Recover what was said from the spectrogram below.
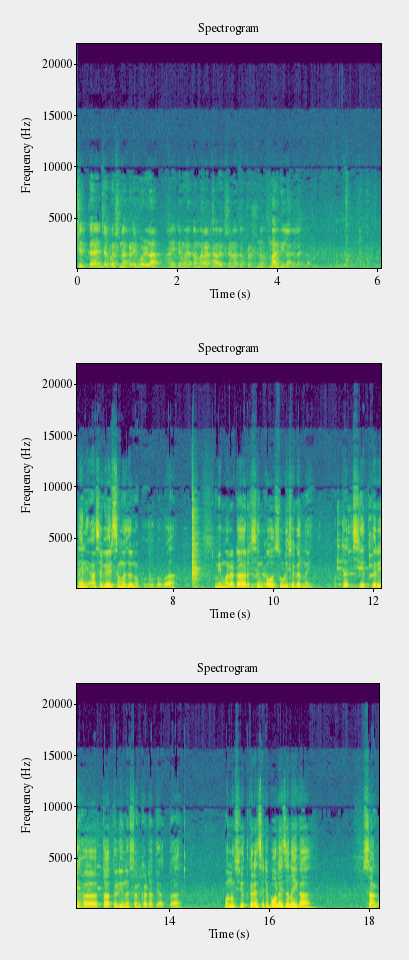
शेतकऱ्यांच्या प्रश्नाकडे वळलात आणि त्यामुळे आता मराठा आरक्षणाचा प्रश्न मार्गी लागला नाही नाही असं गैरसमज नको बाबा. मी मराठा आरक्षण कवा सोडू शकत नाही? फक्त शेतकरी हा तातडीनं संकटात आहे आत्ता. म्हणून शेतकऱ्यांसाठी बोलायचं नाही का? सांगा.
